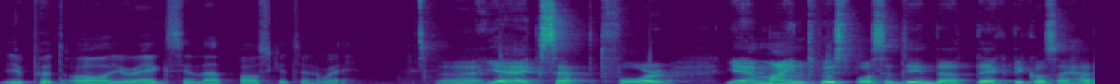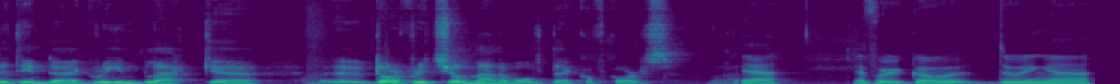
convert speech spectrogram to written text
You put all your eggs in that basket in a way. Uh, yeah, except for yeah, Mind Twist wasn't in that deck because I had it in the green black uh, uh, Dark Ritual Mana Vault deck, of course. Yeah. If we're go doing a,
